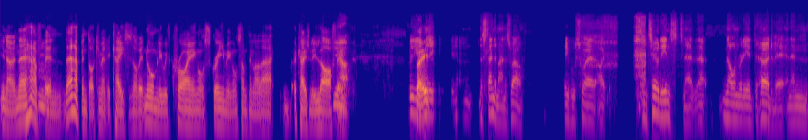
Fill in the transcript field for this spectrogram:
you know and there have Mm. been there have been documented cases of it normally with crying or screaming or something like that occasionally laughing Yeah. But the, um, the Slender Man as well. People swear I, until the internet that no one really had heard of it, and then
